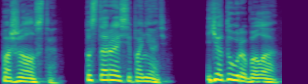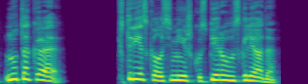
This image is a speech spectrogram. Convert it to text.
«Пожалуйста, постарайся понять. Я дура была, ну такая. Втрескалась Мишку с первого взгляда.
